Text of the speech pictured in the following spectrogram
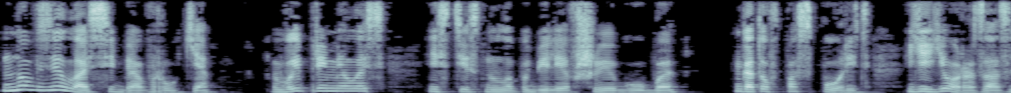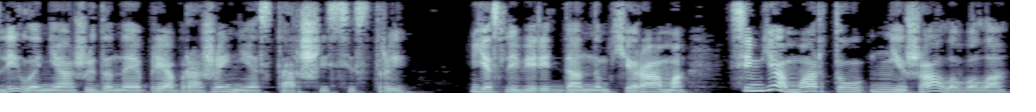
но взяла себя в руки, выпрямилась и стиснула побелевшие губы. Готов поспорить, ее разозлило неожиданное преображение старшей сестры. Если верить данным Хирама, Семья Марту не жаловала.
